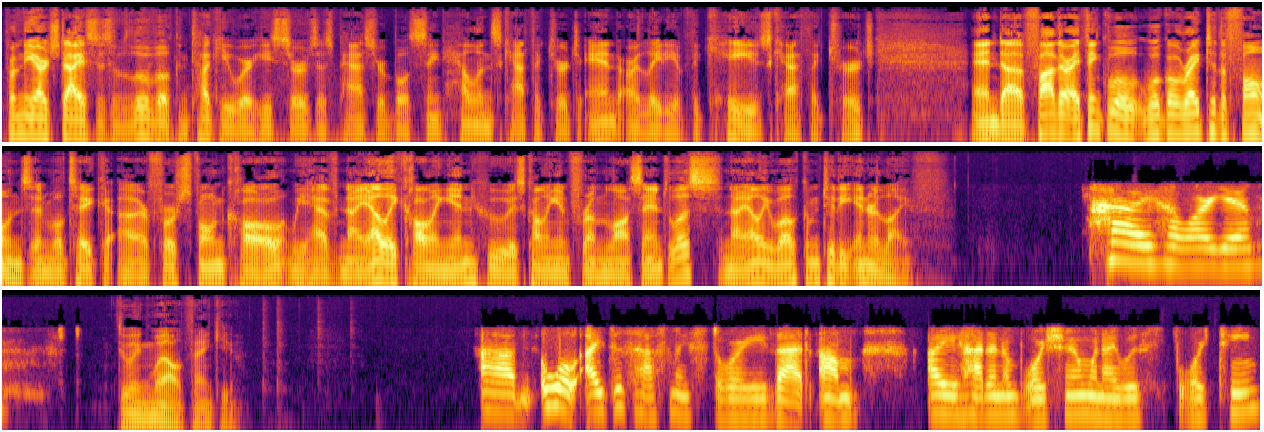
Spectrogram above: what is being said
from the Archdiocese of Louisville, Kentucky, where he serves as pastor of both St. Helen's Catholic Church and Our Lady of the Caves Catholic Church. And uh, Father, I think we'll we'll go right to the phones and we'll take our first phone call. We have Nayeli calling in, who is calling in from Los Angeles. Nayeli, welcome to the Inner Life. Hi, how are you? Doing well, thank you. Um, well, I just have my story that um, I had an abortion when I was 14,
